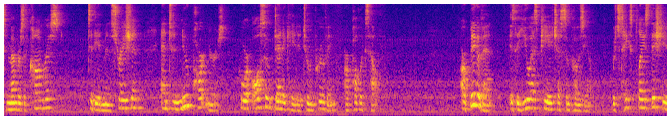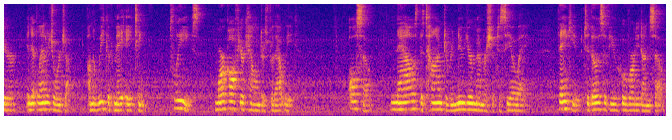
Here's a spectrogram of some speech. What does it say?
to members of Congress, to the administration, and to new partners who are also dedicated to improving our public's health. Our big event is the USPHS Symposium, which takes place this year in Atlanta, Georgia, on the week of May 18th. Please mark off your calendars for that week. Also, now's the time to renew your membership to COA. Thank you to those of you who have already done so,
